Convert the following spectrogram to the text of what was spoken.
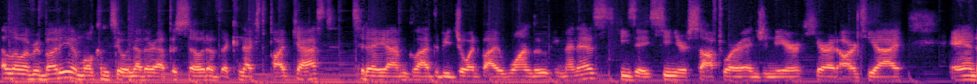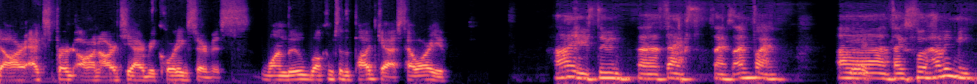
Hello, everybody, and welcome to another episode of the Connext podcast. Today, I'm glad to be joined by Juanlu Jimenez. He's a senior software engineer here at RTI and our expert on RTI recording service. Juan Lu, welcome to the podcast. How are you? Hi, Steven. Uh, thanks. Thanks. I'm fine. Uh, thanks for having me.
